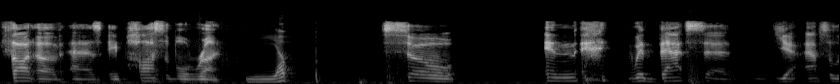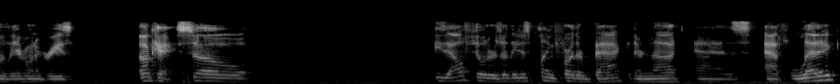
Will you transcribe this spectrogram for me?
thought of as a possible run. Yep. So, and with that said, yeah, absolutely. Everyone agrees. Okay, so these outfielders are they just playing farther back? They're not as athletic,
